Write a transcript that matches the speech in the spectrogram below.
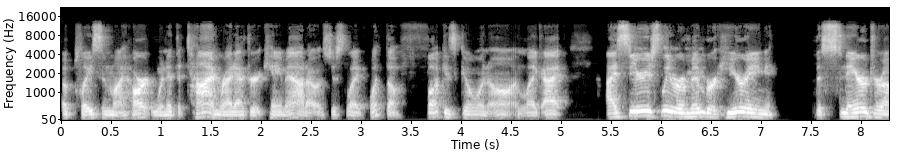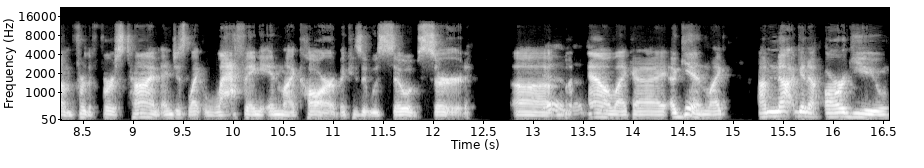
a place in my heart when at the time, right after it came out, I was just like, what the fuck is going on? Like I, I seriously remember hearing the snare drum for the first time and just like laughing in my car because it was so absurd. Uh, Yeah, but now, like I, again, like I'm not going to argue.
